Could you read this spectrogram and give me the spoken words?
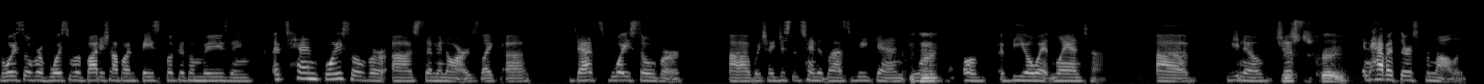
voiceover. Voiceover body shop on Facebook is amazing. Attend voiceover uh, seminars like uh, that's voiceover, uh, which I just attended last weekend, mm-hmm. or, or VO Atlanta. Uh, you know, just great. and have a thirst for knowledge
